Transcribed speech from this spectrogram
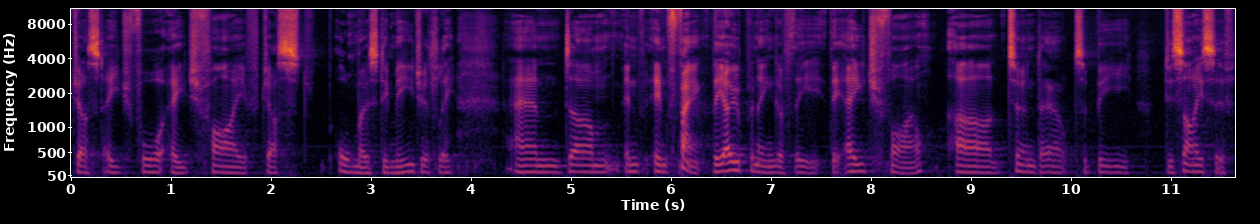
just h4, h5, just almost immediately. And um, in, in fact, the opening of the, the H file uh, turned out to be decisive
